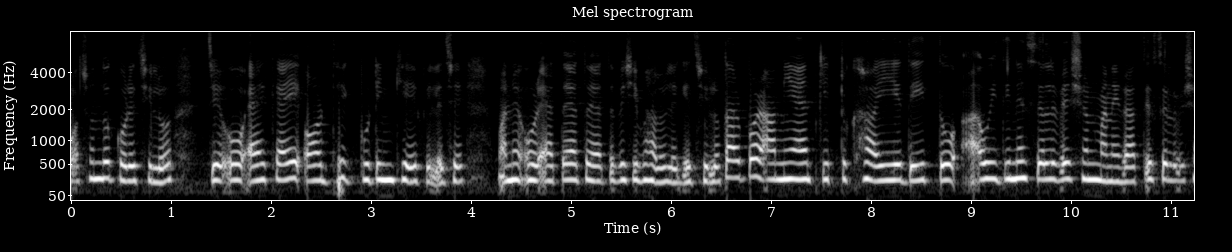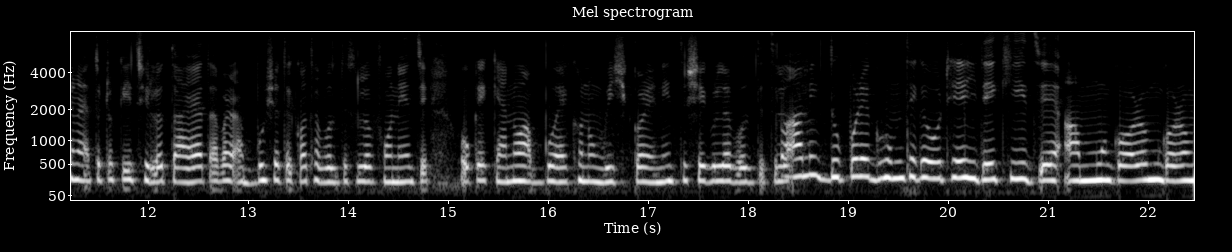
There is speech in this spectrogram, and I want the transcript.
পছন্দ করেছিল যে ও একাই অর্ধেক পুডিং খেয়ে ফেলেছে। মানে ওর এত এত এত বেশি ভালো লেগেছিল। তারপর আমি আয়াতকে একটু খাইয়ে দিই। তো ওই দিনের সেলিব্রেশন মানে রাতের সেলিব্রেশন এতটুকুই ছিল। তো আয়াত আবার আব্বুর সাথে কথা বলতেছিল ফোনে যে, ওকে কেন আব্বু এখনও উইশ করেনি? তো সেগুলো বলতেছিল। আমি দুপুরে ঘুম থেকে উঠেই দেখি যে, আম্মু গরম গরম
